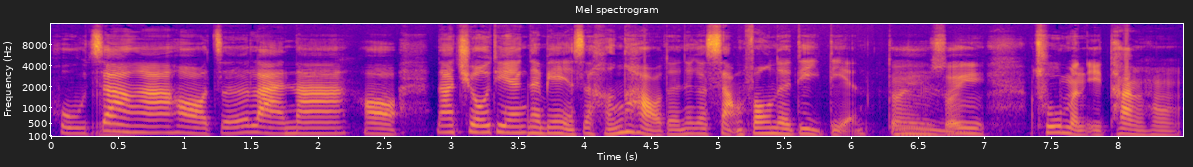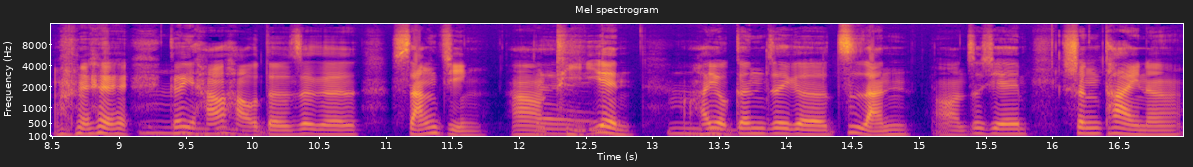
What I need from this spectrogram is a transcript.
虎杖啊、哈、泽兰呐，哦，那秋天那边也是很好的那个赏枫的地点。对，嗯、所以出门一趟哈，可以好好的这个赏景。啊，体验，还有跟这个自然啊这些生态呢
